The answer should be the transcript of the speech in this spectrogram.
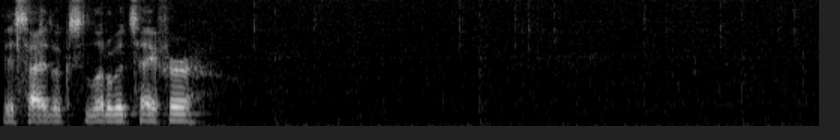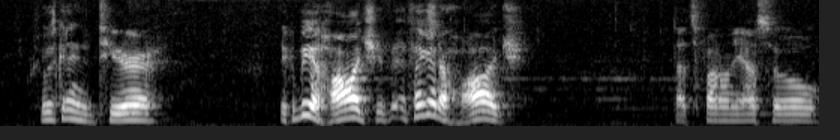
This side looks a little bit safer. Who's getting the tear? It could be a Hodge. If, if I get a Hodge, that's fine on the SO.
